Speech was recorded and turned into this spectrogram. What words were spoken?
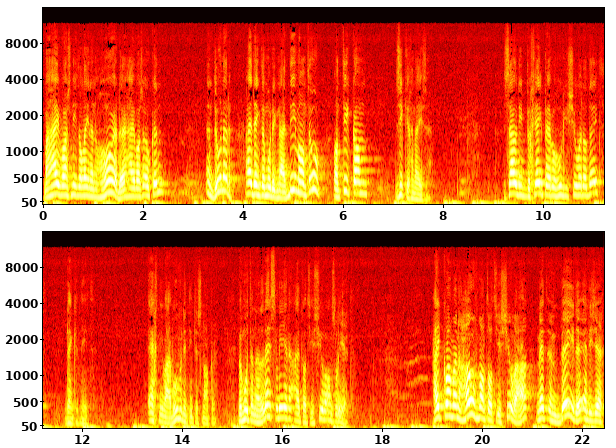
Maar hij was niet alleen een hoorder, hij was ook een, een doener. Hij denkt, dan moet ik naar die man toe, want die kan zieken genezen. Zou die begrepen hebben hoe Yeshua dat deed? Denk het niet. Echt niet waar, we hoeven het niet te snappen. We moeten een les leren uit wat Yeshua ons leert. Hij kwam een hoofdman tot Yeshua met een bede en die zegt,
